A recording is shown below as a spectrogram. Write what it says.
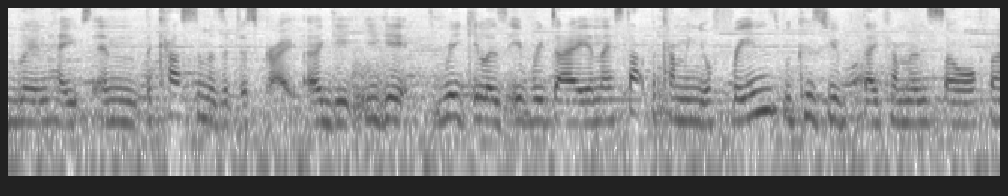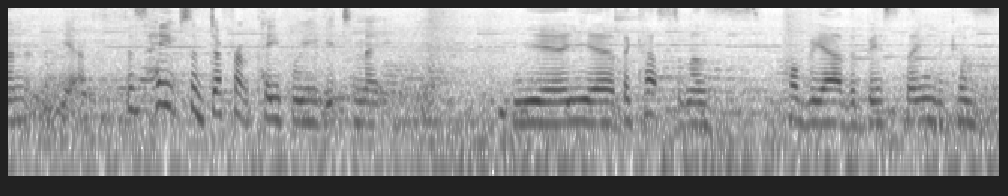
learn heaps, and the customers are just great. Get, you get regulars every day, and they start becoming your friends because you, they come in so often. Yeah, there's heaps of different people you get to meet. Yeah, yeah, the customers probably are the best thing because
